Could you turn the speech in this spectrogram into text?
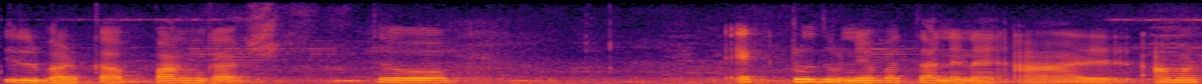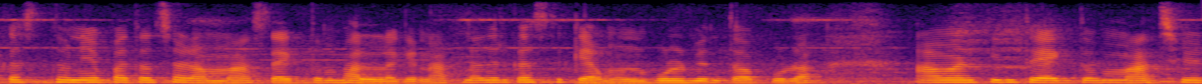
সিলভার কাপ, পাঙ্গাস। তো একটু ধনিয়া পাতা আনে নাই। আর আমার কাছে ধনিয়া পাতা ছাড়া মাছ একদম ভালো লাগে না। আপনাদের কাছে কেমন? বলবেন তো আপুরা। আমার কিন্তু একদম মাছের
